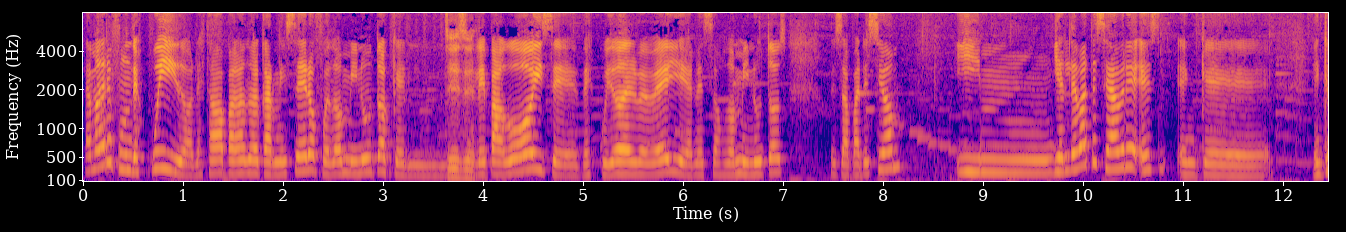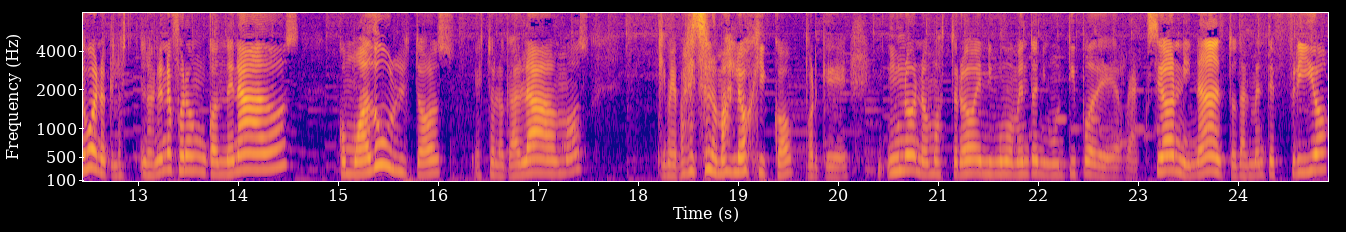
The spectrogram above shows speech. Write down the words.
La madre fue un descuido, le estaba pagando al carnicero, fue dos minutos que el- Sí, sí. se le pagó y se descuidó del bebé y en esos dos minutos desapareció. Y, mm, y el debate se abre es en que, en que bueno, que los, los nenes fueron condenados como adultos, esto es lo que hablábamos, que me parece lo más lógico, porque uno no mostró en ningún momento ningún tipo de reacción ni nada, totalmente frío.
